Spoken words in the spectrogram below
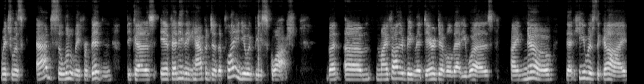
which was absolutely forbidden because if anything happened to the plane, you would be squashed. But um, my father, being the daredevil that he was, I know that he was the guy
